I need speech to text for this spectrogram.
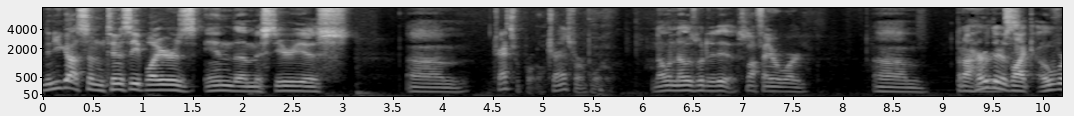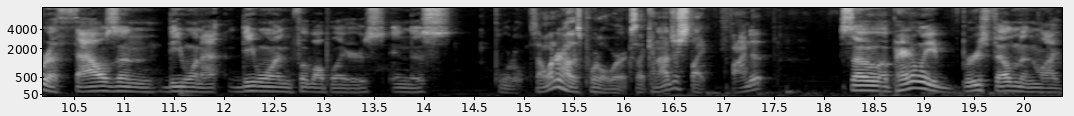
Then you got some Tennessee players in the mysterious um, Transfer portal. transfer portal. No one knows what it is. It's my favorite word. Um, But I heard there's like over a thousand D1 D1 football players in this portal. So I wonder how this portal works. Like, can I just like find it? So apparently Bruce Feldman like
